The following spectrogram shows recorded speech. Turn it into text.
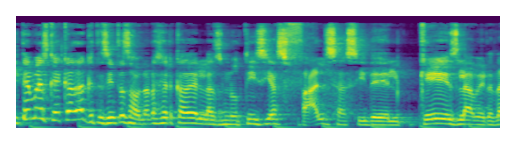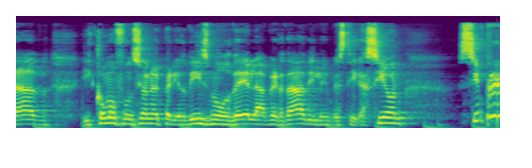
El tema es que cada que te sientas a hablar acerca de las noticias falsas y del qué es la verdad y cómo funciona el periodismo de la verdad y la investigación, siempre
